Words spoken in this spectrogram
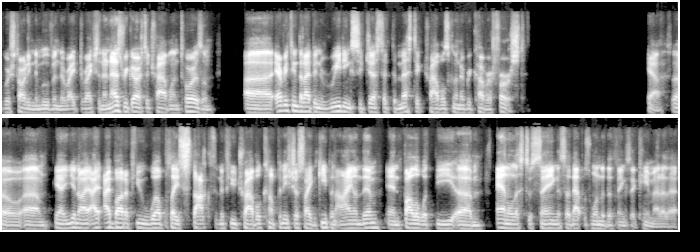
we're starting to move in the right direction. And as regards to travel and tourism, uh, everything that I've been reading suggests that domestic travel is going to recover first. Yeah. So, um, yeah, you know, I, I bought a few well placed stocks in a few travel companies just so I can keep an eye on them and follow what the um, analysts are saying. And so that was one of the things that came out of that.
